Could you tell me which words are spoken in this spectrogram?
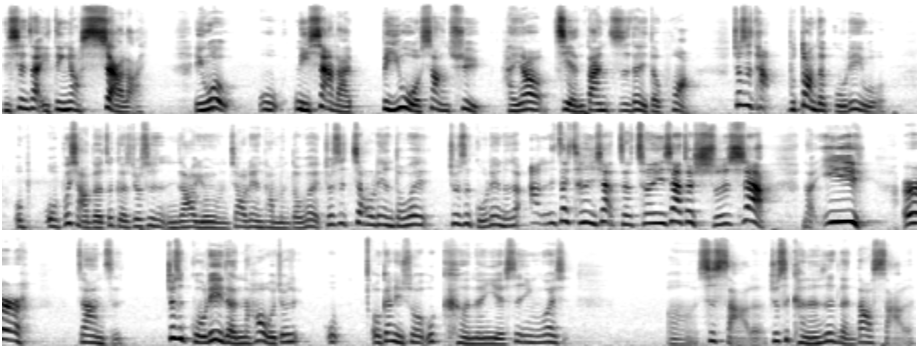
你现在一定要下来，因为我你下来比我上去还要简单之类的话，就是他不断的鼓励我。我我不晓得这个就是你知道游泳教练他们都会就是教练都会就是鼓励人家啊你再撑一下再撑一下再十下那一二这样子就是鼓励人然后我就我我跟你说我可能也是因为嗯是傻了就是可能是冷到傻了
